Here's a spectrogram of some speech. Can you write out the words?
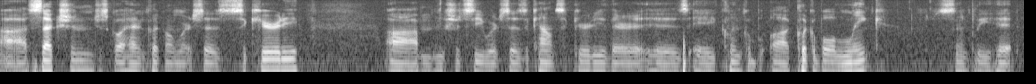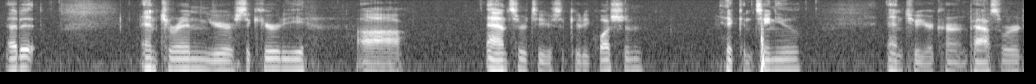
uh, section. Just go ahead and click on where it says Security. Um, you should see where it says account security. There is a clickable, uh, clickable link. Simply hit edit. Enter in your security uh, answer to your security question. Hit continue. Enter your current password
